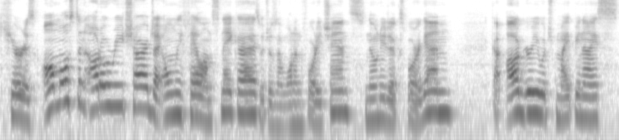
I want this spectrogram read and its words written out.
Cure is almost an auto recharge. I only fail on Snake Eyes, which was a 1 in 40 chance. No need to explore again. Got Augury, which might be nice.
